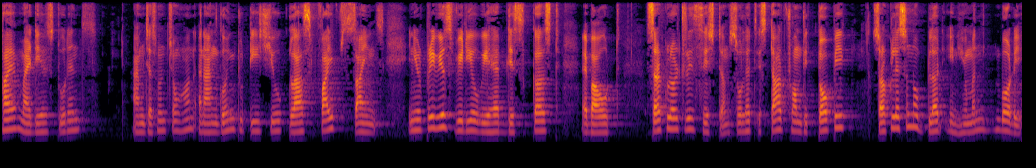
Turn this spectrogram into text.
Hi, my dear students. I'm Jaswant Chauhan and I'm going to teach you class 5 science. In your previous video, we have discussed about circulatory system. So let's start from the topic circulation of blood in human body.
